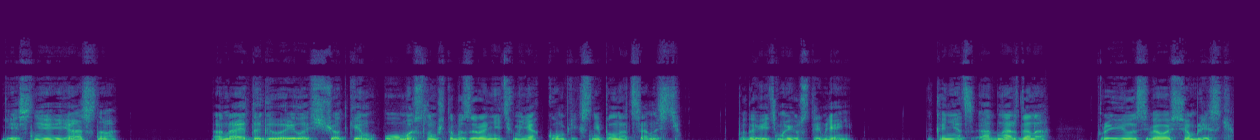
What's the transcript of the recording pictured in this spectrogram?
Яснее ясного. Она это говорила с четким умыслом, чтобы заронить в меня комплекс неполноценности, подавить мои устремления. Наконец, однажды она проявила себя во всем блеске.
